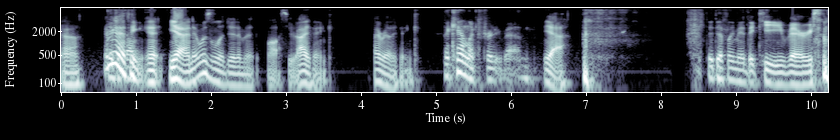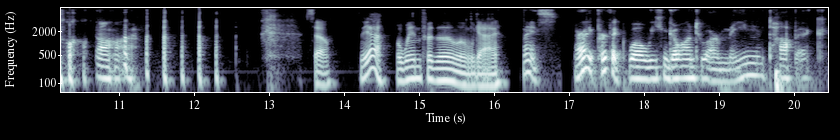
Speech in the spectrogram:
uh, I mean, I think it, yeah, and it was a legitimate lawsuit. I think. I really think. The can looked pretty bad. Yeah. they definitely made the key very small. Uh huh. So, yeah, a win for the little guy. Nice. All right, perfect. Well, we can go on to our main topic.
